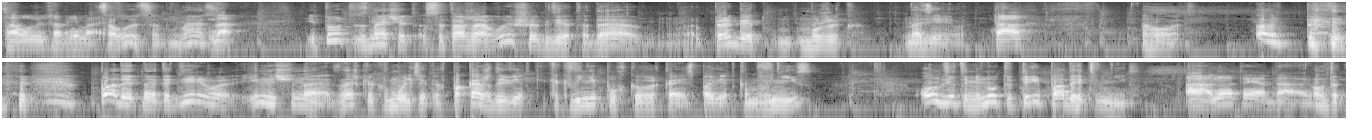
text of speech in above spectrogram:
целуются, обнимаются. целуются, обнимаются. Да. И тут, значит, с этажа выше где-то, да, прыгает мужик на дерево. Так, Вот. Он падает на это дерево и начинает, знаешь, как в мультиках, по каждой ветке, как Винни-Пух, ковыркаясь по веткам вниз, он где-то минуты три падает вниз. а, ну это я, да. Он так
